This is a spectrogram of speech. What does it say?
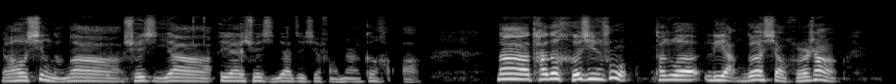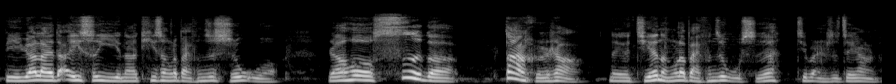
然后性能啊、学习呀、AI 学习呀这些方面更好啊。那它的核心数，他说两个小核上比原来的 A 十一呢提升了百分之十五，然后四个大核上那个节能了百分之五十，基本上是这样的。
